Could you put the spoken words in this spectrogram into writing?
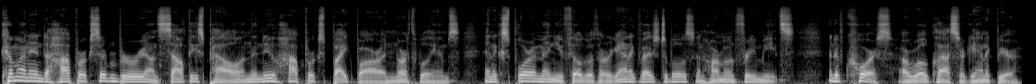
Come on into Hopworks Urban Brewery on Southeast Powell and the new Hopworks Bike Bar on North Williams and explore a menu filled with organic vegetables and hormone free meats. And of course, our world class organic beer.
